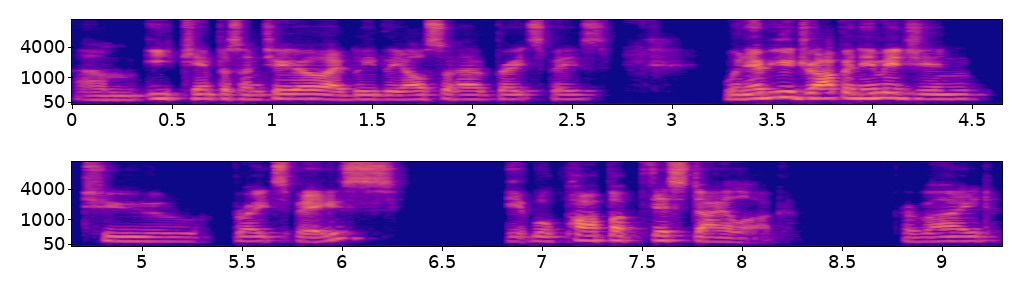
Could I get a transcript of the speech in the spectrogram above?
Um, eCampus Ontario, I believe they also have Brightspace. Whenever you drop an image into Brightspace, it will pop up this dialog, provide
